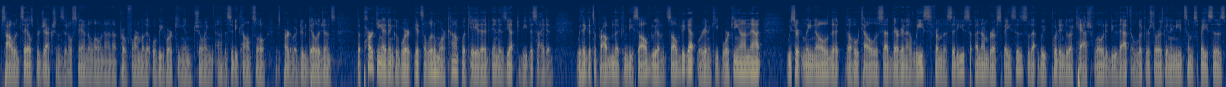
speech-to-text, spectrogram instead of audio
solid sales projections that'll stand alone on a pro forma that we'll be working and showing uh, the city council as part of our due diligence. The parking, I think, is where it gets a little more complicated and is yet to be decided. We think it's a problem that can be solved. We haven't solved it yet. We're going to keep working on that. We certainly know that the hotel has said they're going to lease from the cities a number of spaces, so that we put into a cash flow to do that. The liquor store is going to need some spaces.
